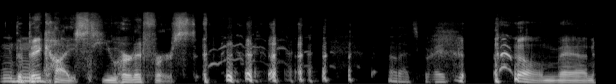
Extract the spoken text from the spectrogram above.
Mm-hmm. The big heist. You heard it first. oh, that's great. Oh man.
